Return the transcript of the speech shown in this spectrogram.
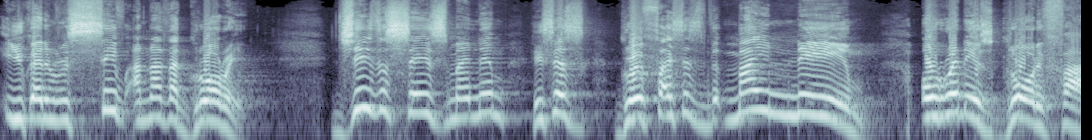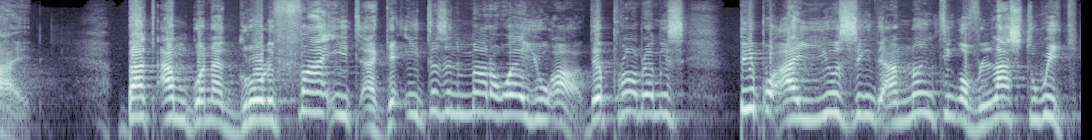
you can receive another glory. Jesus says, My name, he says, glorify, he says, My name already is glorified. But I'm to glorify it again. It doesn't matter where you are. The problem is, people are using the anointing of last week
